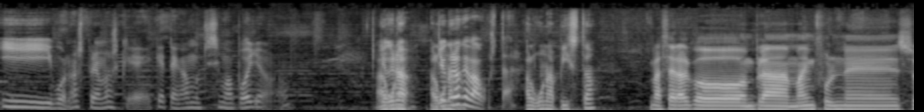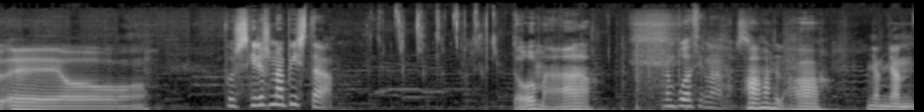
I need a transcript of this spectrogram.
y bueno, esperemos que, que tenga muchísimo apoyo. ¿no? Yo, ¿Alguna- creo, yo alguna- creo que va a gustar. ¿Alguna pista? ¿Va a ser algo en plan mindfulness eh, o...? Pues, ¿quieres una pista? Toma. No puedo decir nada más. ¡Hala! Ñam, ñam.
